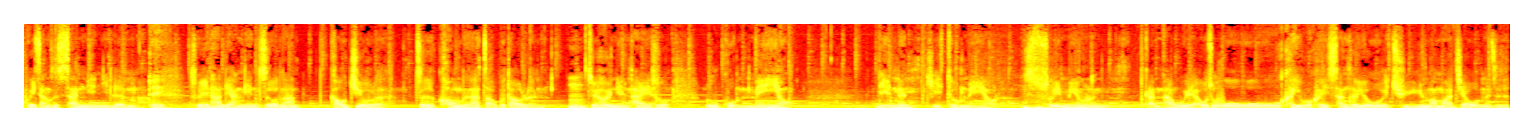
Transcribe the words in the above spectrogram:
会长是三年一任嘛，对，所以他两年之后他高就了，这个空的他找不到人，嗯，最后一年他也说如果没有连任也都没有了，所以没有人赶他未来。我说我我我可以我可以三个月我也去，因为妈妈教我们这是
